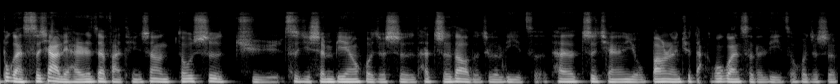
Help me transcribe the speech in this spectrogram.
不管私下里还是在法庭上，都是举自己身边或者是他知道的这个例子，他之前有帮人去打过官司的例子，或者是，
